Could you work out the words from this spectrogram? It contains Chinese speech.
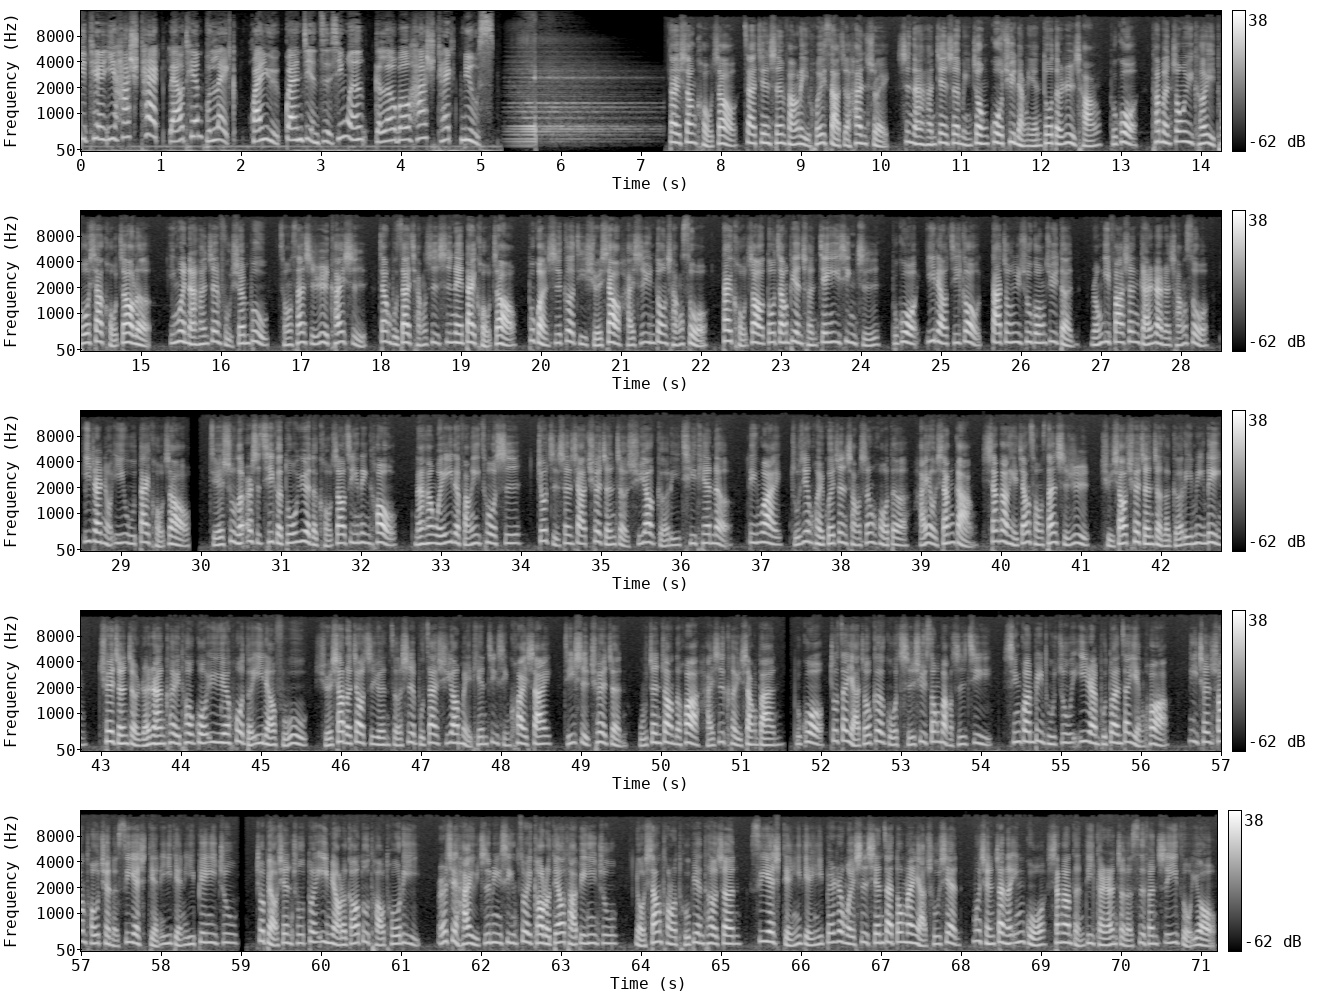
一天一 hashtag 聊天不累，环宇关键字新闻 global hashtag news。戴上口罩，在健身房里挥洒着汗水，是南韩健身民众过去两年多的日常。不过，他们终于可以脱下口罩了，因为南韩政府宣布，从三十日开始，将不再强制室内戴口罩。不管是各级学校还是运动场所，戴口罩都将变成建议性质。不过，医疗机构、大众运输工具等容易发生感染的场所，依然有义务戴口罩。结束了二十七个多月的口罩禁令后，南韩唯一的防疫措施就只剩下确诊者需要隔离七天了。另外，逐渐回归正常生活的还有香港，香港也将从三十日取消确诊者的隔离命令，确诊者仍然可以透过预约获得医疗服务。学校的教职员则是不再需要每天进行快筛，即使确诊无症状的话，还是可以上班。不过，就在亚洲各国持续松绑之际，新冠病毒株依然不断在演化。昵称“双头犬”的 CH. 点一点一变异株就表现出对疫苗的高度逃脱力。而且还与致命性最高的 Delta 变异株有相同的突变特征，CH. 点一点一被认为是先在东南亚出现，目前占了英国、香港等地感染者的四分之一左右。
